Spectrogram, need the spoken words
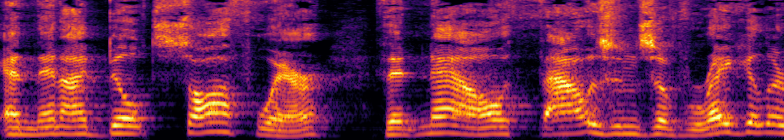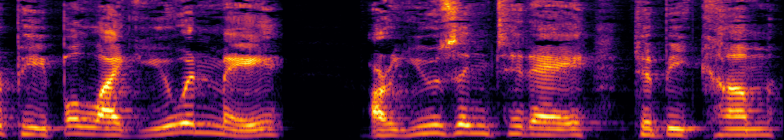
and then I built software that now thousands of regular people like you and me are using today to become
